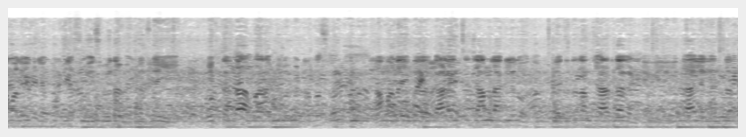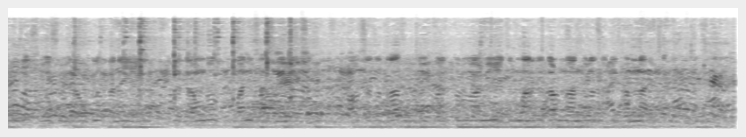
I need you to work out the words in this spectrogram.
आम्हाला इथल्या कुठल्या सोयी सुविधा भेटत नाही. आहे एक तर दहा बारा किलोमीटरपासून आम्हाला इथं गाड्यांचं जाम लागलेलं होतं. त्याच्यातच आमचे आठ दहा घंटे गेले. इथं आल्यानंतर कुठल्या सोयी सुविधा उपलब्ध नाही आहे. इथं ग्राउंडवर पाणी साचलेलं आहे पावसाचा त्रास होतोय. परंतु आम्ही याच्यात मार्ग काढून आंदोलनासाठी थांबणार आहे.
